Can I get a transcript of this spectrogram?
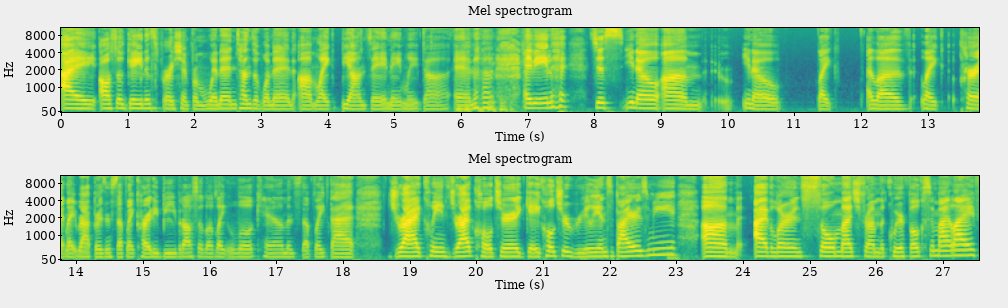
I also gained inspiration from women, tons of women, um, like Beyonce, namely, duh. And I mean, just you know, um, you know, like I love like current like rappers and stuff like Cardi B, but also love like Lil Kim and stuff like that. Drag queens, drag culture, gay culture really inspires me. Mm. Um, I've learned so much from the queer folks in my life,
